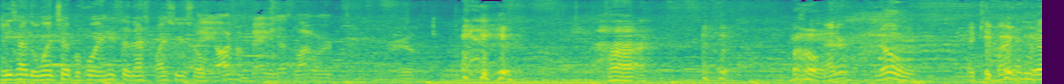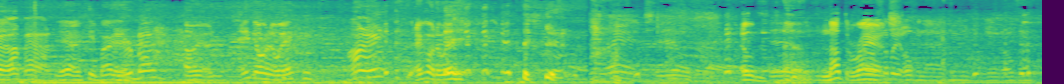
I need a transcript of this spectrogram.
he's had the one chip before, and he said that's spicy. So Hey, y'all some baby. That's light work. uh, Bro, better. no. It keep burning. Yeah, that's bad. Yeah, it keep burning. You're bad? Oh yeah, ain't going away. Alright. Ain't going away. oh, not the oh, ranch. open that. I can't even open.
